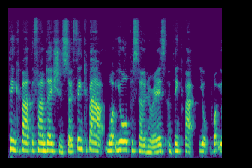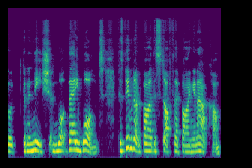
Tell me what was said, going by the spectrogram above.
think about the foundation. So think about what your persona is and think about your, what you're going to niche and what they want because people don't buy the stuff, they're buying an outcome.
